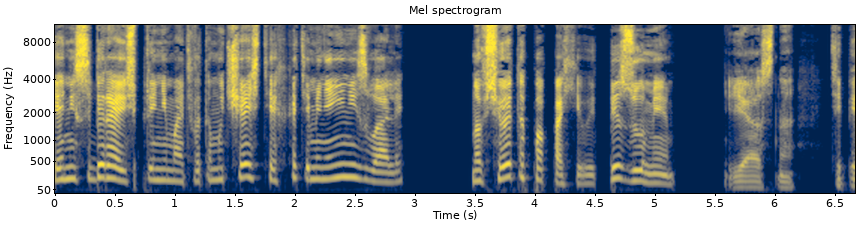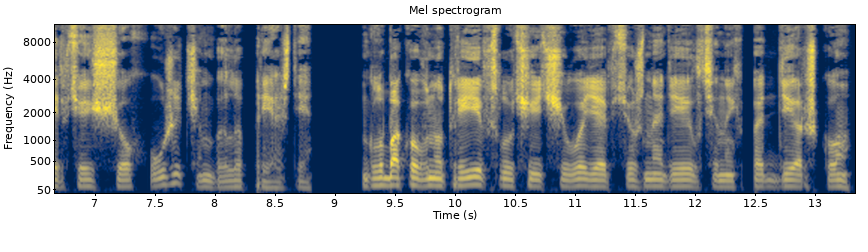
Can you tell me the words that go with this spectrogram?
Я не собираюсь принимать в этом участие, хотя меня и не звали. Но все это попахивает безумием. Ясно. Теперь все еще хуже, чем было прежде. Глубоко внутри, в случае чего я все же надеялся на их поддержку.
